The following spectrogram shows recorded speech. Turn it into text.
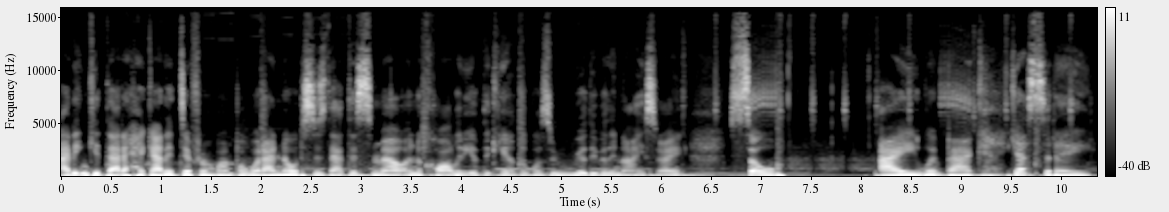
I didn't get that. I got a different one. But what I noticed is that the smell and the quality of the candle was really, really nice, right? So I went back yesterday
